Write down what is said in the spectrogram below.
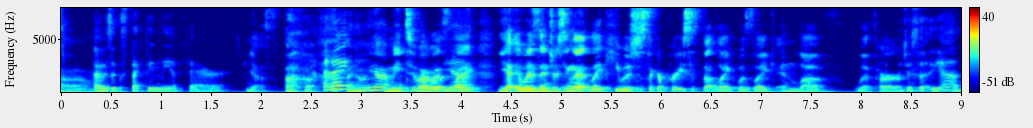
Um, I was expecting the affair, yes. and I, I know. Yeah, me too. I was Yeah. like, yeah, it was interesting that like he was just like a priestess that like was like in love with her just yeah,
